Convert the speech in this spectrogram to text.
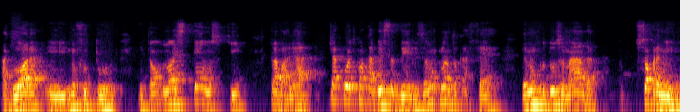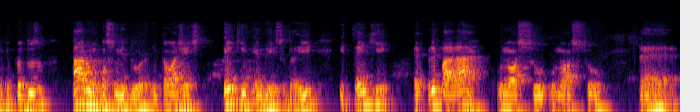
agora e no futuro. Então, nós temos que trabalhar de acordo com a cabeça deles. Eu não planto café eu não produzo nada só para mim, eu produzo para um consumidor. Então, a gente tem que entender isso daí e tem que é, preparar o nosso, o nosso, é,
